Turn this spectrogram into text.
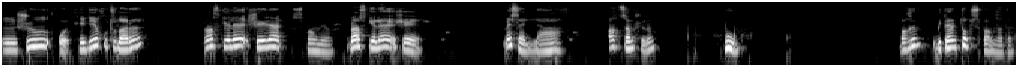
e, şu o, hediye kutuları rastgele şeyler spamlıyor. Rastgele şeyler. Mesela atsam şunu. Boom. Bakın bir tane top spamladı.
